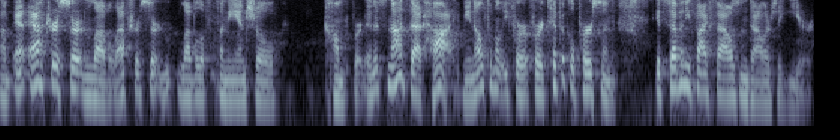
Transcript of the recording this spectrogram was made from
Um, and after a certain level, after a certain level of financial comfort, and it's not that high. I mean, ultimately, for, for a typical person, it's $75,000 a year.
